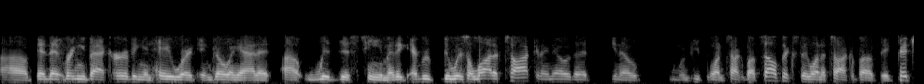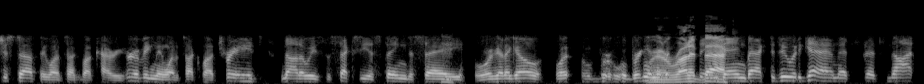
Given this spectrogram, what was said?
Uh, and then bringing back Irving and Hayward and going at it uh, with this team. I think every there was a lot of talk, and I know that you know when people want to talk about Celtics, they want to talk about big picture stuff. They want to talk about Kyrie Irving. They want to talk about trades. Not always the sexiest thing to say. Hmm. We're going to go. We're, we're bringing We're gonna the run it back. bang back to do it again. That's that's not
